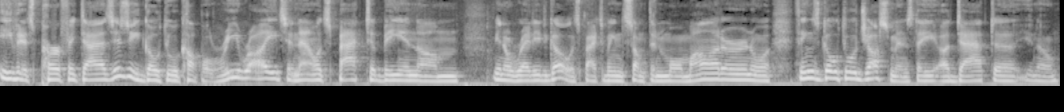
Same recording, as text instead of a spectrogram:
Even it's perfect as is, you go through a couple rewrites, and now it's back to being, um, you know, ready to go. It's back to being something more modern, or things go through adjustments. They adapt, uh, you know,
